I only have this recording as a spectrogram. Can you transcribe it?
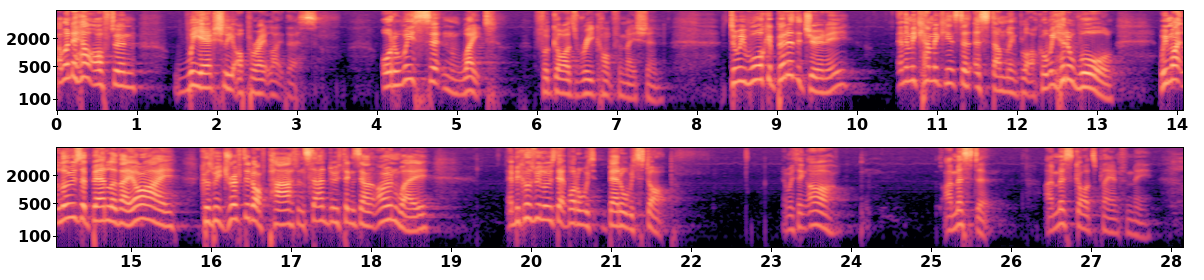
I wonder how often we actually operate like this. Or do we sit and wait for God's reconfirmation? Do we walk a bit of the journey and then we come against a, a stumbling block or we hit a wall? We might lose a battle of Ai because we drifted off path and started to do things our own way. And because we lose that battle, we, stop. And we think, oh, I missed it. I missed God's plan for me.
